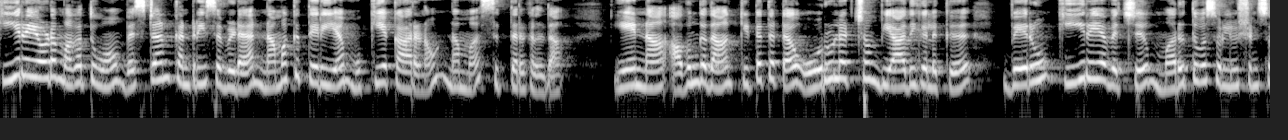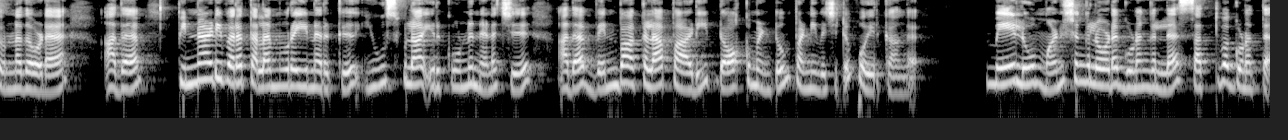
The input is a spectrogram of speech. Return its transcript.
கீரையோட மகத்துவம் வெஸ்டர்ன் கண்ட்ரீஸை விட நமக்கு தெரிய முக்கிய காரணம் நம்ம சித்தர்கள் தான். ஏன்னா அவங்க தான் கிட்டத்தட்ட ஒரு லட்சம் வியாதிகளுக்கு வெறும் கீரையை வச்சு மருத்துவ சொல்யூஷன் சொன்னதோட அதை பின்னாடி வர தலைமுறையினருக்கு யூஸ்ஃபுல்லாக இருக்கும்னு நினச்சி அதை வெண்பாக்களாக பாடி டாக்குமெண்ட்டும் பண்ணி வச்சுட்டு போயிருக்காங்க. மேலும் மனுஷங்களோட குணங்களில் சத்துவ குணத்தை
